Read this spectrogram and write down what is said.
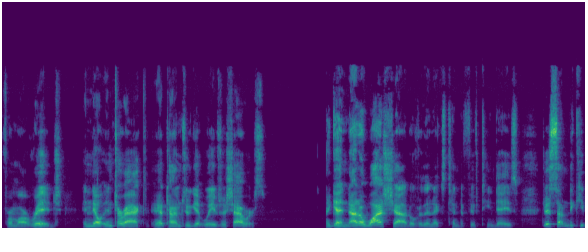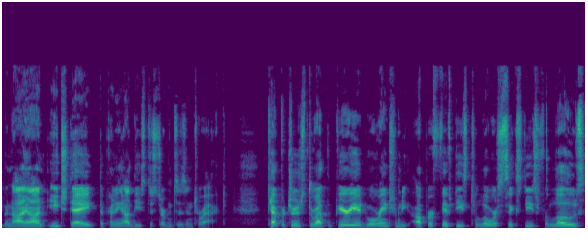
from our ridge, and they'll interact, and at times you'll get waves or showers. Again, not a washout over the next 10 to 15 days, just something to keep an eye on each day depending how these disturbances interact. Temperatures throughout the period will range from the upper 50s to lower 60s for lows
